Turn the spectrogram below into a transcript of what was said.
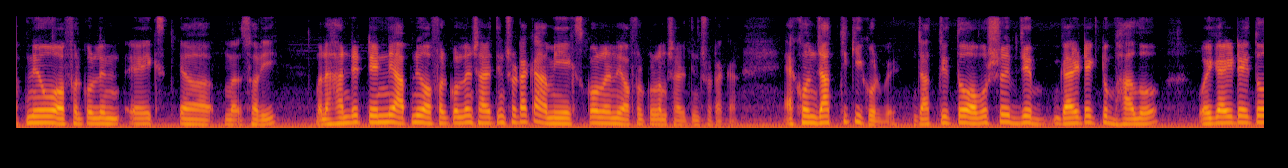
আপনিও অফার করলেন এক্স সরি মানে হান্ড্রেড টেন নিয়ে আপনিও অফার করলেন সাড়ে তিনশো টাকা, আমি এক্স করলেন অফার করলাম সাড়ে তিনশো টাকা। এখন যাত্রী কি করবে? যাত্রী তো অবশ্যই যে গাড়িটা একটু ভালো, ওই গাড়িটাই তো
